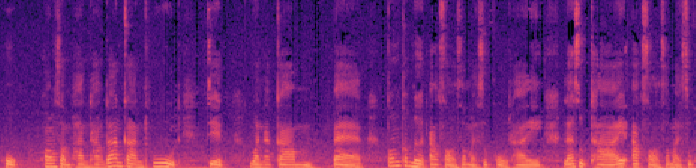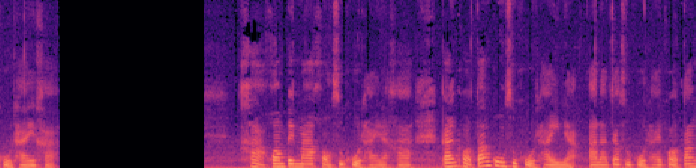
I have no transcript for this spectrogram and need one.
6. ความสัมพันธ์ทางด้านการทูต 7. วรรณกรรม 8. ต้นกำเนิดอักษรสมัยสุโขทัย และสุดท้ายอักษรสมัยสุโขทัยค่ะ ค่ะ ความเป็นมาของสุโขทัยนะคะ การก่อตั้งกรุงสุโขทัยเนี่ย อาณาจักรสุโขทัยก่อตั้ง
